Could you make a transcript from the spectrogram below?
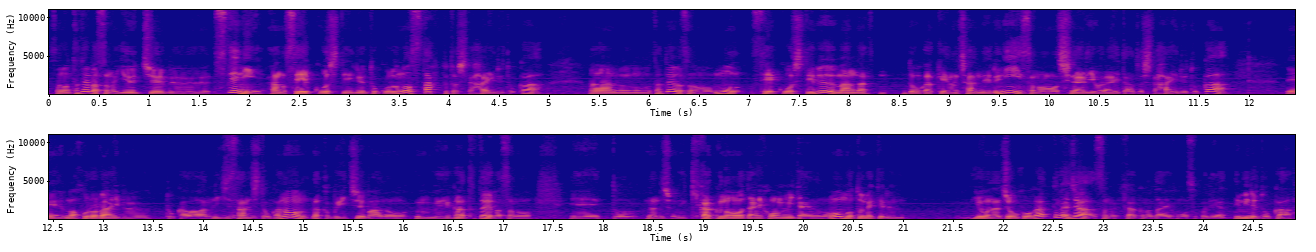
その例えばその YouTube、すでにあの成功しているところのスタッフとして入るとか、あの例えばそのもう成功してる漫画動画系のチャンネルにそのシナリオライターとして入るとか、えー、まあ、ホロライブとかは2時3時とかのなんか VTuber の運営が例えばそのえー、っと何でしょうね企画の台本みたいなのを求めてるような情報があったらじゃあその企画の台本をそこでやってみるとか、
